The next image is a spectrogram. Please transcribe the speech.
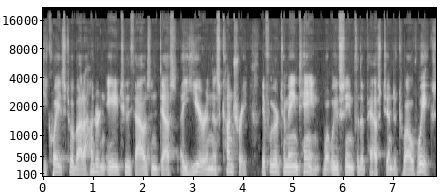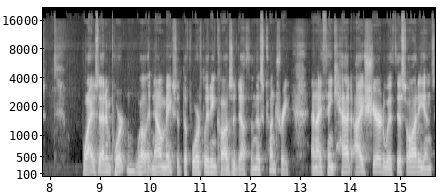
equates to about 182,000 deaths a year in this country if we were to maintain what we've seen for the past 10 to 12 weeks. Why is that important? Well, it now makes it the fourth leading cause of death in this country. And I think, had I shared with this audience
